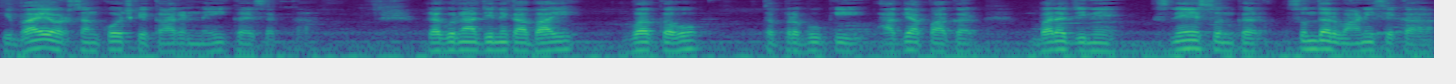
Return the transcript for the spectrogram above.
कि भय और संकोच के कारण नहीं कह सकता। रघुनाथ जी ने कहा, भाई, वह कहो तो प्रभु की आज्ञा पाकर भरत जी ने स्नेह सुनकर सुंदर वाणी से कहा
